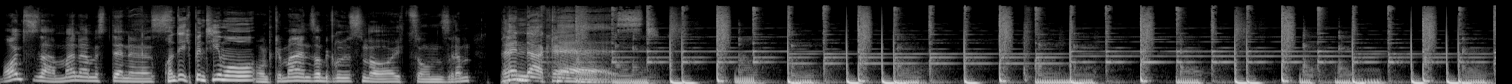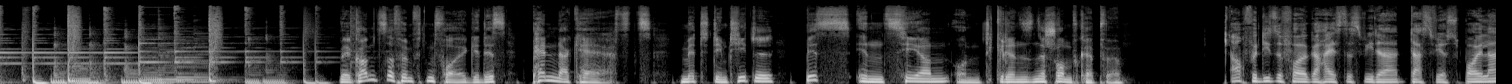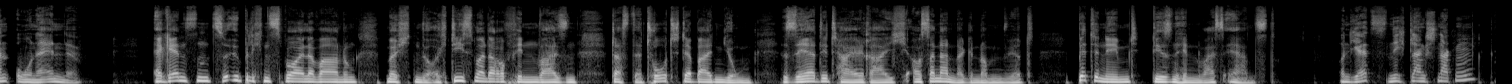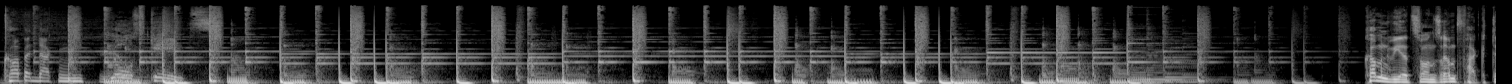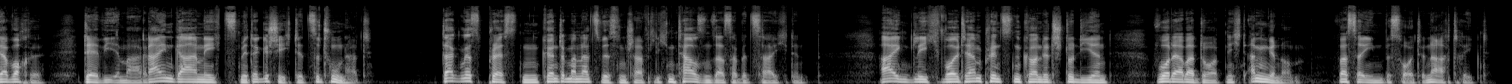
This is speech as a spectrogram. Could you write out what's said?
Moin zusammen, mein Name ist Dennis. Und ich bin Timo. Und gemeinsam begrüßen wir euch zu unserem Pendacast. Willkommen zur fünften Folge des Pendacasts mit dem Titel Biss ins Hirn und grinsende Schrumpfköpfe. Auch für diese Folge heißt es wieder, dass wir spoilern ohne Ende. Ergänzend zur üblichen Spoilerwarnung möchten wir euch diesmal darauf hinweisen, dass der Tod der beiden Jungen sehr detailreich auseinandergenommen wird. Bitte nehmt diesen Hinweis ernst. Und jetzt nicht lang schnacken. Koppendacken, los geht's! Kommen wir zu unserem Fakt der Woche, der wie immer rein gar nichts mit der Geschichte zu tun hat. Douglas Preston könnte man als wissenschaftlichen Tausendsasser bezeichnen. Eigentlich wollte er am Princeton College studieren, wurde aber dort nicht angenommen, was er ihnen bis heute nachträgt.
